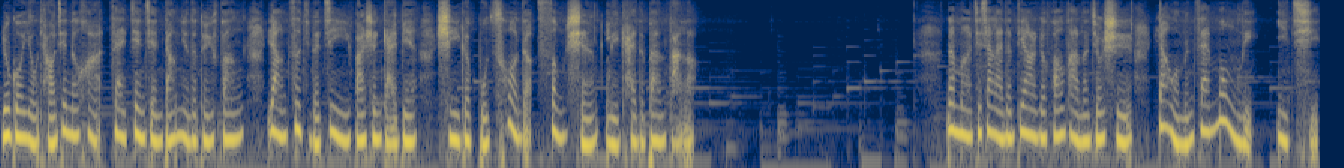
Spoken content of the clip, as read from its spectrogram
如果有条件的话，再见见当年的对方，让自己的记忆发生改变，是一个不错的送神离开的办法了。那么接下来的第二个方法呢，就是让我们在梦里一起。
